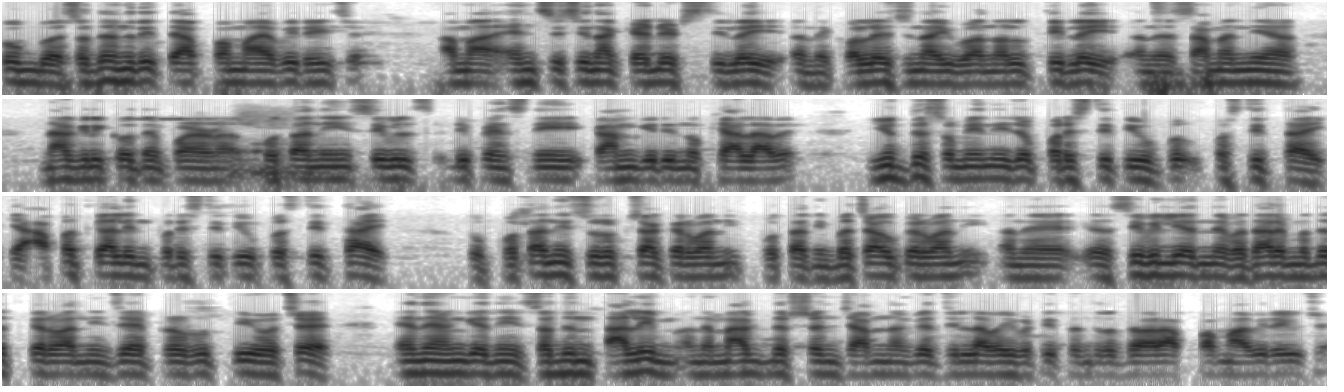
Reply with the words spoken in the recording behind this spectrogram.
ખૂબ સઘન રીતે આપવામાં આવી રહી છે. આમાં એનસીસીના કેડેટ્સથી લઈ અને કોલેજના યુવાનોથી લઈ અને સામાન્ય નાગરિકોને પણ પોતાની સિવિલ ડિફેન્સની કામગીરીનો ખ્યાલ આવે. યુદ્ધ સમયની જો પરિસ્થિતિ ઉપ- ઉપસ્થિત થાય કે આપતકાલીન પરિસ્થિતિ ઉપસ્થિત થાય, તો પોતાની સુરક્ષા કરવાની, પોતાની બચાવ કરવાની અને સિવિલિયનને વધારે મદદ કરવાની જે પ્રવૃત્તિઓ છે, એને અંગેની સઘન તાલીમ અને માર્ગદર્શન જામનગર જિલ્લા વહીવટીતંત્ર દ્વારા આપવામાં આવી રહ્યું છે.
